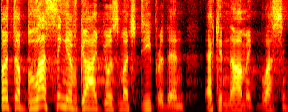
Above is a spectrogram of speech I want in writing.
but the blessing of God goes much deeper than economic blessing.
